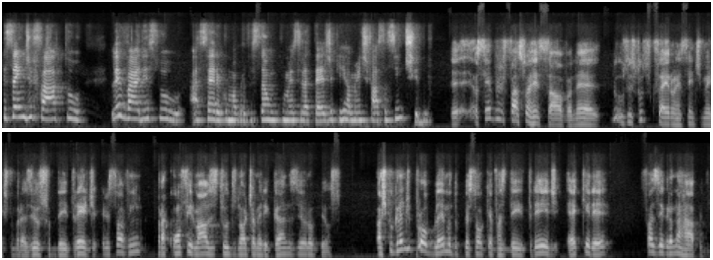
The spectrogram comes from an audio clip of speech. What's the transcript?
e sem de fato levar isso a sério como uma profissão, como uma estratégia que realmente faça sentido. É, eu sempre faço a ressalva, né? Os estudos que saíram recentemente no Brasil sobre day trade, eles só vêm para confirmar os estudos norte-americanos e europeus. Acho que o grande problema do pessoal que quer fazer day trade é querer fazer grana rápido.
